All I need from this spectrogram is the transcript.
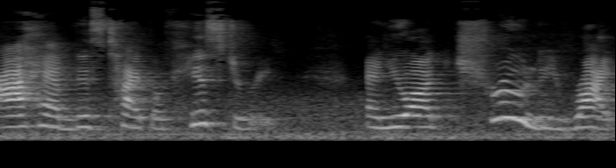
I have this type of history and you are truly right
